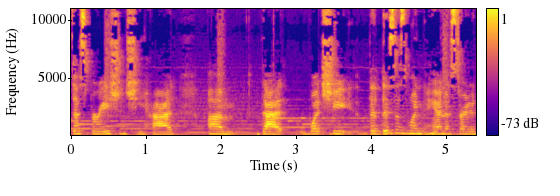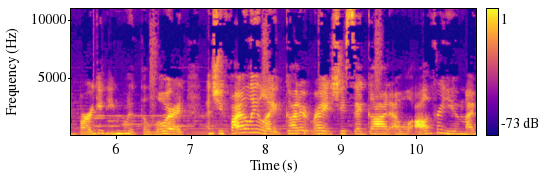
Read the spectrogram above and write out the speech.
desperation she had um, that what she that this is when Hannah started bargaining with the Lord. And she finally like got it right. She said God I will offer you my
